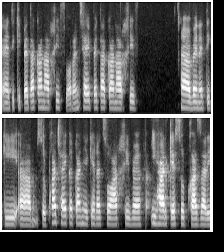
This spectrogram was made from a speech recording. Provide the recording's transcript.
Վենետիկի պետական արխիվ, Ֆլորենցիայի պետական արխիվ Վենետիկի Սուրբ Խաչ հայկական եկեղեցու արխիվը, իհարկե Սուրբ Ղազարի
